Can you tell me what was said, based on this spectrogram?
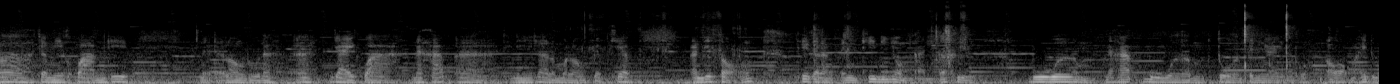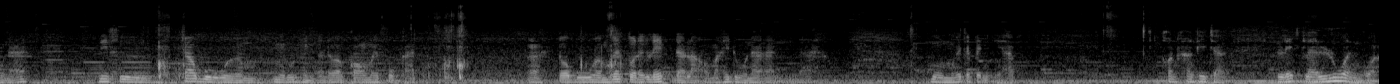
ก็จะมีความที่เดี๋ยวลองดูนะอะใหญ่กว่านะครับอ่าทีนี้เรามาลองเปรียบเทียบอันที่สองที่กำลังเป็นที่นิยมกันก็คือบูเวิร์มนะครับบูเวิร์มตัวมันเป็นไงเดี๋ยวเอาออกมาให้ดูนะ นี่คือเจ้าบูเวิร์มไม่รู้เห็นกันหรือเปล่ากล้องไม่โฟกัสอะตัวบูเวิร์มก็ตัวเล็กๆเดี๋ยวเราเอามาให้ดูนะอันนะมูลมันก็จะเป็นอย่างนี้ครับ ค่อนข้างที่จะเล็กและล้วนกว่า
